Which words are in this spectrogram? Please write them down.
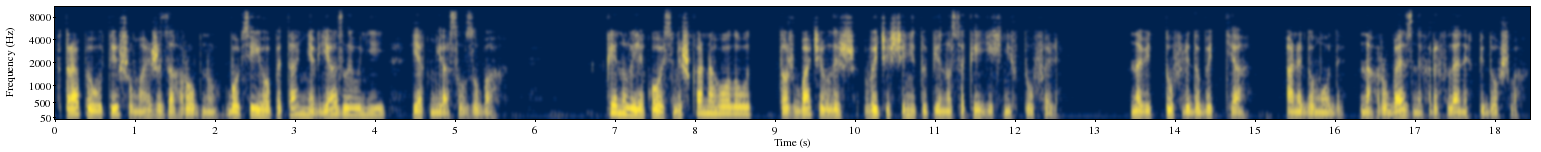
втрапив у тишу майже загробну, бо всі його питання в'язли у ній, як м'ясо в зубах. Кинули якогось мішка на голову, тож бачив лиш вичищені тупі носаки їхніх туфель. Навіть туфлі до биття, а не до моди, на грубезних рифлених підошвах.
